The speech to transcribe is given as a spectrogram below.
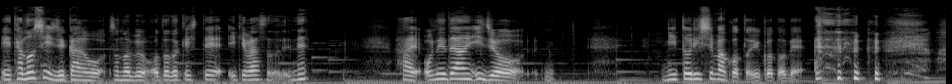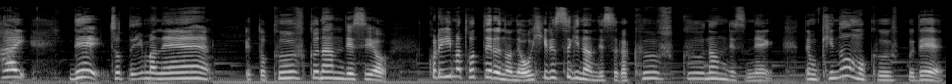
えー、楽しい時間をその分お届けしていきますのでね。はい、お値段以上、ニトリしまこということで。はい。で、ちょっと今ね、えっと、空腹なんですよ。これ今撮ってるのでお昼過ぎなんですが空腹なんですね。でも昨日も空腹で、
